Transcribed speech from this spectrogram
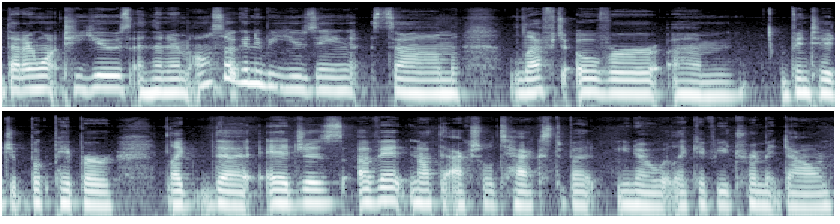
that I want to use and then I'm also going to be using some leftover um, vintage book paper, like the edges of it, not the actual text, but you know, like if you trim it down,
